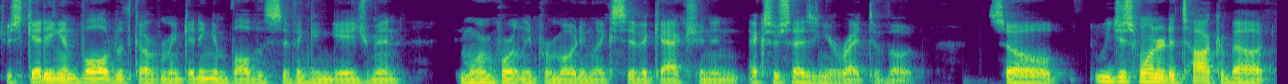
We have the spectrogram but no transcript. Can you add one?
just getting involved with government, getting involved with civic engagement, and more importantly, promoting like civic action and exercising your right to vote. So we just wanted to talk about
